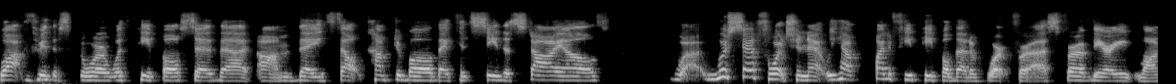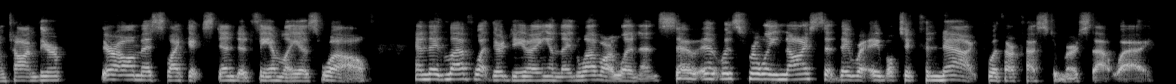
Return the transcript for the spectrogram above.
walked through mm-hmm. the store with people so that um, they felt comfortable. They could see the styles we're so fortunate. We have quite a few people that have worked for us for a very long time. They're they're almost like extended family as well. And they love what they're doing and they love our linens. So it was really nice that they were able to connect with our customers that way.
